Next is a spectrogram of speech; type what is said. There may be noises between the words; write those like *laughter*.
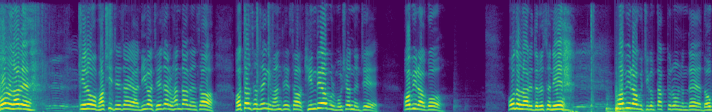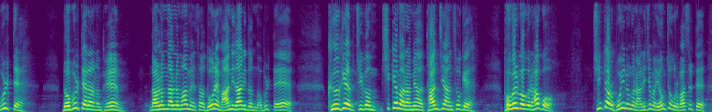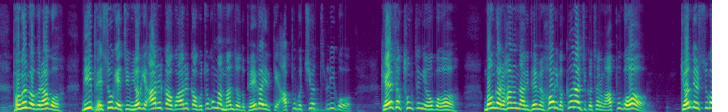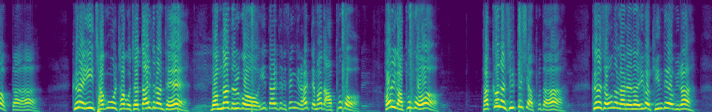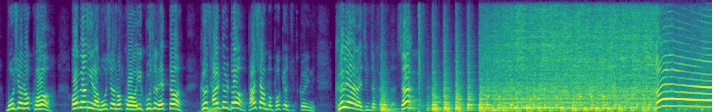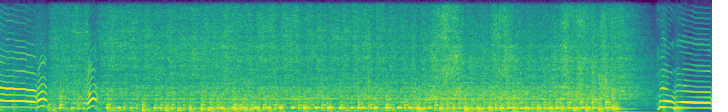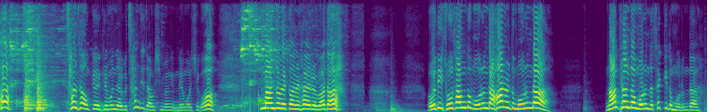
오늘날에 이놈의 박씨 제자야 네가 제자를 한다면서 어떤 선생님한테서 긴대업을 모셨는지 업이라고 오늘날에 들었으니 업이라고 지금 딱 들어오는데 너불대 너불대라는 뱀 날름날름 하면서 논에 많이 다니던 너불대 그게 지금 쉽게 말하면 단지 안 속에 버글버글하고 진짜로 보이는 건 아니지만 영적으로 봤을 때 버글버글하고 네 뱃속에 지금 여기 알을 까고 알을 까고 조금만 만져도 배가 이렇게 아프고 쥐어 틀리고 계속 통증이 오고 뭔가를 하는 날이 되면 허리가 끊어질 것처럼 아프고 견딜 수가 없다. 그래 이 자궁을 타고 저 딸들한테 넘나들고 이 딸들이 생리를 할 때마다 아프고 허리가 아프고 다 끊어질 듯이 아프다. 그래서 오늘날에는 이걸 긴대업이라 모셔놓고 업양이라 모셔놓고 이 구슬했던 그 살들도 다시 한번 벗겨줄 거이니 그래야라 짐작하란다. 자. 아! 아! 천상옥경의 길문 열고 천지자우 신명님 내모시고 만조백관의 하야를 받아 어디 조상도 모른다 하늘도 모른다 남편도 모른다 새끼도 모른다.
